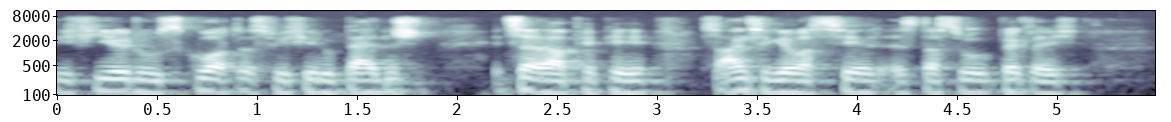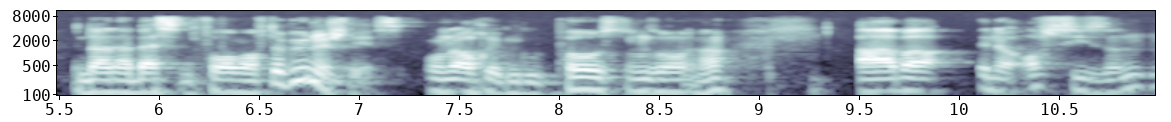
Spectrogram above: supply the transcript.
wie viel du squattest, wie viel du benchst, etc. pp. Das Einzige, was zählt, ist, dass du wirklich in deiner besten Form auf der Bühne stehst und auch eben gut post und so. Ja. Aber in der Offseason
